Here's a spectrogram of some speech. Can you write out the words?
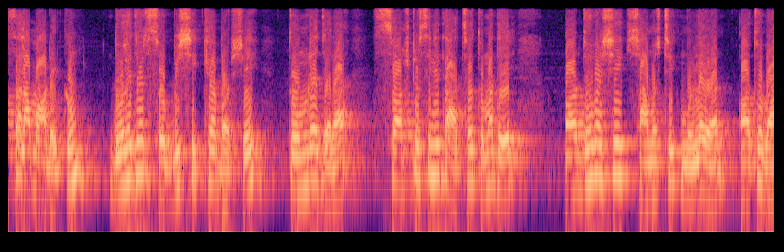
আসসালামু আলাইকুম। দু হাজার চব্বিশ শিক্ষাবর্ষে তোমরা যারা ষষ্ঠ শ্রেণীতে আছো, তোমাদের অর্ধবার্ষিক সামষ্টিক মূল্যায়ন অথবা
